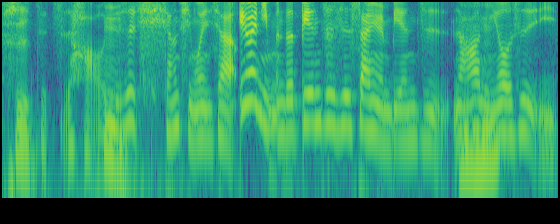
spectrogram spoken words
是的子豪，嗯就是想请问一下，因为你们的编制是三人编制，然后你又是以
